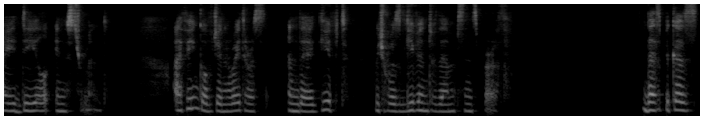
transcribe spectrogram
ideal instrument. I think of generators and their gift, which was given to them since birth. That's because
